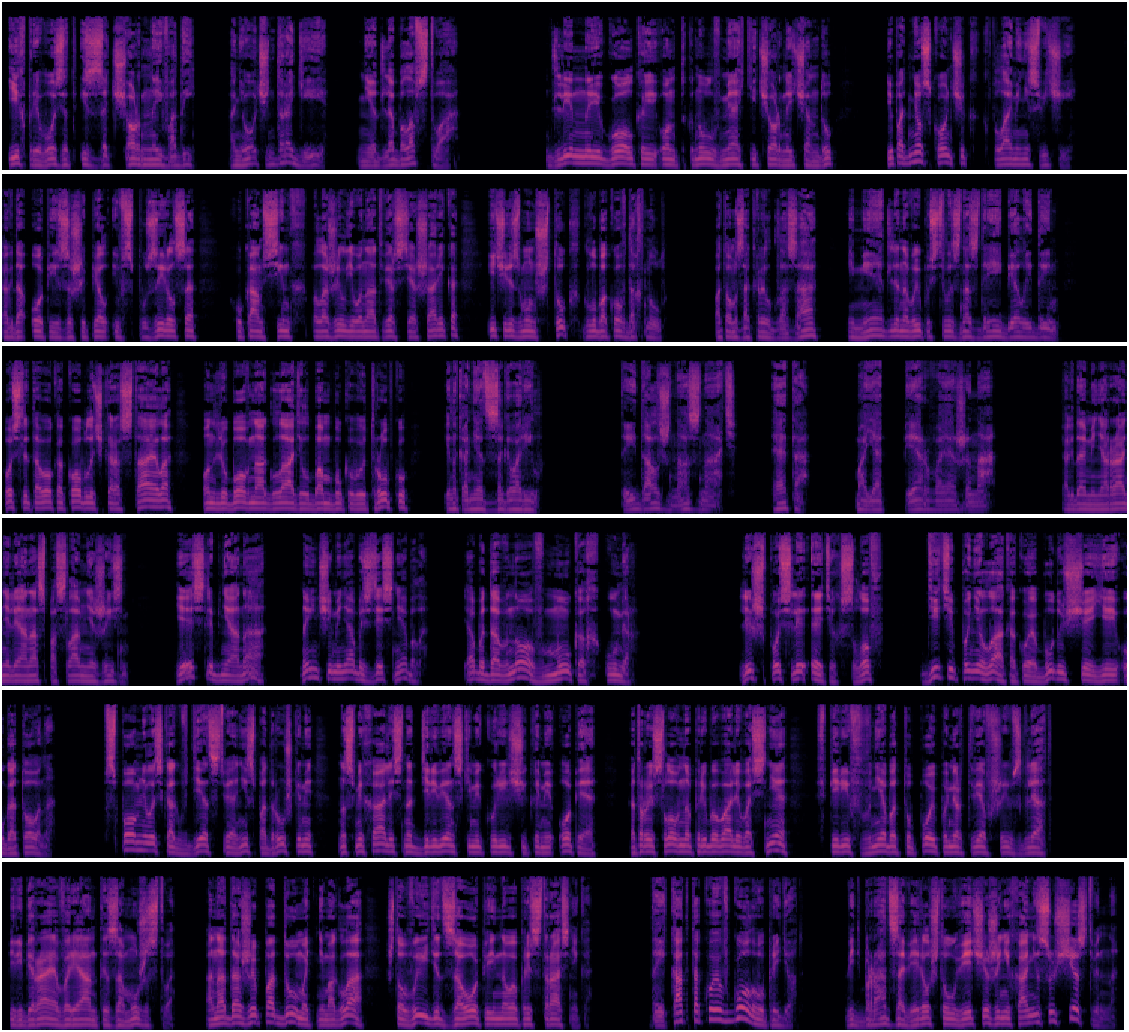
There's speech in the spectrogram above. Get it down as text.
Их привозят из-за черной воды. Они очень дорогие, не для баловства. Длинной иголкой он ткнул в мягкий черный чанду и поднес кончик к пламени свечи. Когда опий зашипел и вспузырился, Хукам Сингх положил его на отверстие шарика и через мундштук глубоко вдохнул. Потом закрыл глаза и медленно выпустил из ноздрей белый дым. После того, как облачко растаяло, он любовно огладил бамбуковую трубку и, наконец, заговорил. «Ты должна знать, это моя первая жена. Когда меня ранили, она спасла мне жизнь. Если б не она, нынче меня бы здесь не было. Я бы давно в муках умер». Лишь после этих слов Дити поняла, какое будущее ей уготовано. Вспомнилось, как в детстве они с подружками насмехались над деревенскими курильщиками опия, которые словно пребывали во сне, вперив в небо тупой помертвевший взгляд. Перебирая варианты замужества, она даже подумать не могла, что выйдет за опийного пристрастника. Да и как такое в голову придет? Ведь брат заверил, что увечье жениха несущественно.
